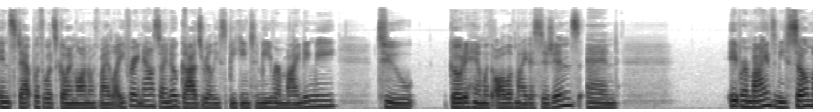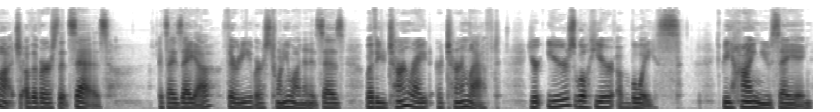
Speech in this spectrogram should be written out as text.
in step with what's going on with my life right now. So I know God's really speaking to me, reminding me to go to Him with all of my decisions. And it reminds me so much of the verse that says, it's Isaiah 30, verse 21, and it says, Whether you turn right or turn left, your ears will hear a voice behind you saying,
